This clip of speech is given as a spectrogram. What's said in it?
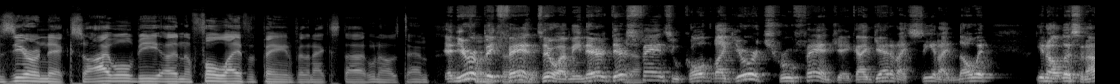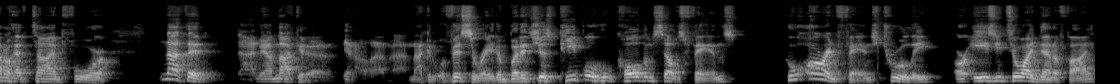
zero Knicks. So I will be in a full life of pain for the next uh, who knows ten. And you're a big 20, fan too. I mean, there there's Yeah. fans who call like you're a true fan, Jake. I get it. I see it. I know it. You know, listen, I don't have time for not that. I mean, I'm not gonna, you know, I'm, I'm not gonna eviscerate them, but it's just people who call themselves fans, who aren't fans, truly, are easy to identify.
